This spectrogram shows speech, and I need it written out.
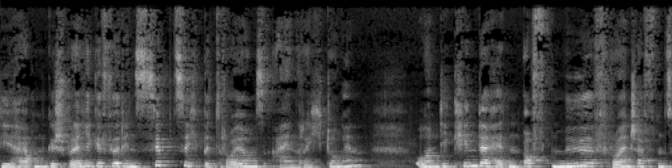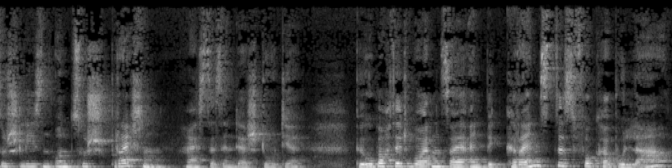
Die haben Gespräche geführt in 70 Betreuungseinrichtungen und die Kinder hätten oft Mühe, Freundschaften zu schließen und zu sprechen, heißt es in der Studie. Beobachtet worden sei ein begrenztes Vokabular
